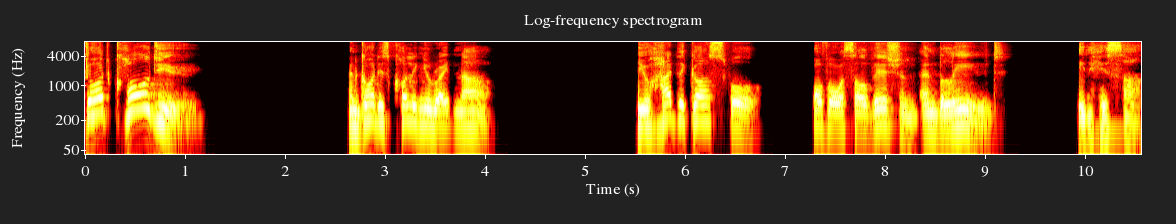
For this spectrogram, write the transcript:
God called you. And God is calling you right now. You heard the gospel of our salvation and believed in His Son.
